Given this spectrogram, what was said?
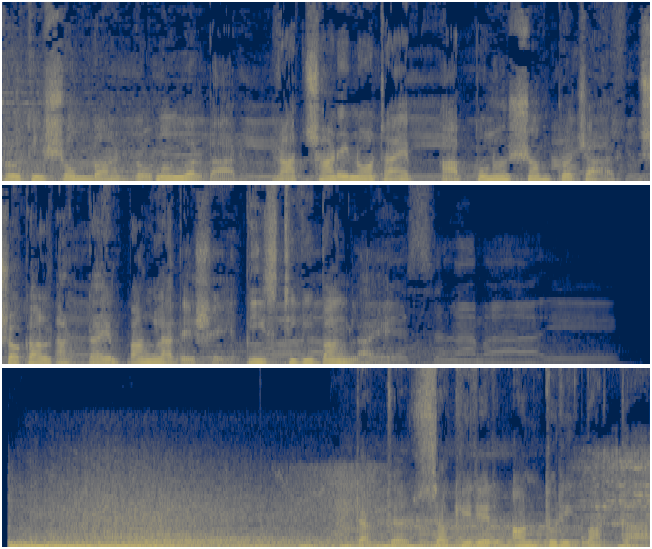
প্রতি সোমবার মঙ্গলবার রাত সাড়ে নটায় আপ পুনঃ সম্প্রচার। সকাল আটটায় বাংলাদেশে। পিস টিভি বাংলায়। ডাক্তার জাকিরের আন্তরিক বার্তা।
